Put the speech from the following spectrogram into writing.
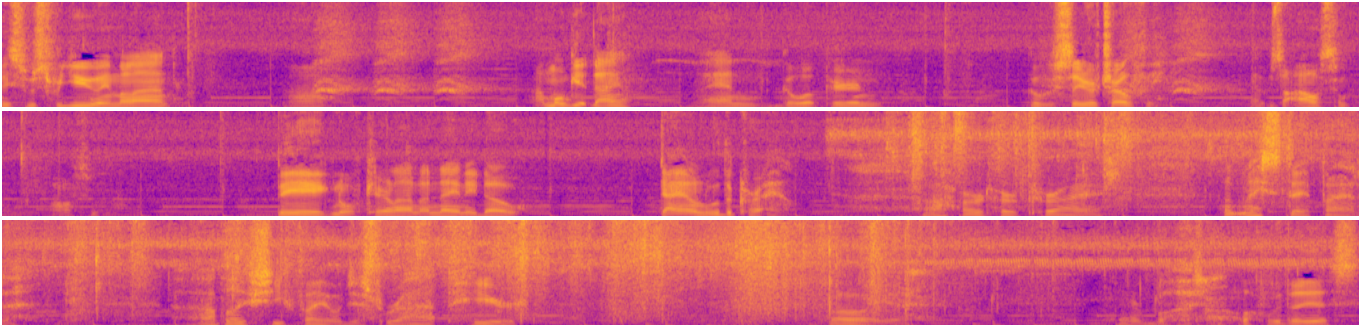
This was for you, Emmeline. Uh, I'm gonna get down and go up here and go see her trophy. That was awesome, awesome. Big North Carolina nanny doe. Down with the crown. I heard her crash. Let me step at her. I believe she fell just right here. Oh yeah. Her blood all over this.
